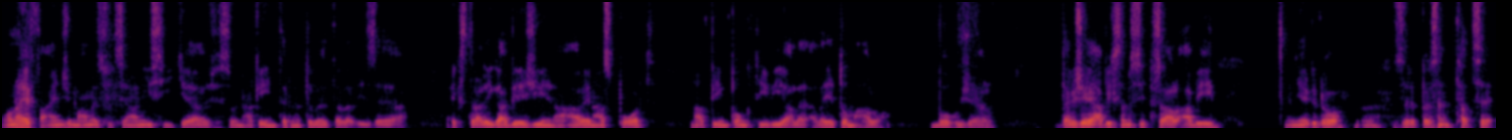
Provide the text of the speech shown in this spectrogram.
Ono je fajn, že máme sociální sítě a že jsou nějaké internetové televize a Extraliga běží na Arena Sport, na Ping Pong TV, ale, ale je to málo, bohužel. Takže já bych si přál, aby někdo eh, z reprezentace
